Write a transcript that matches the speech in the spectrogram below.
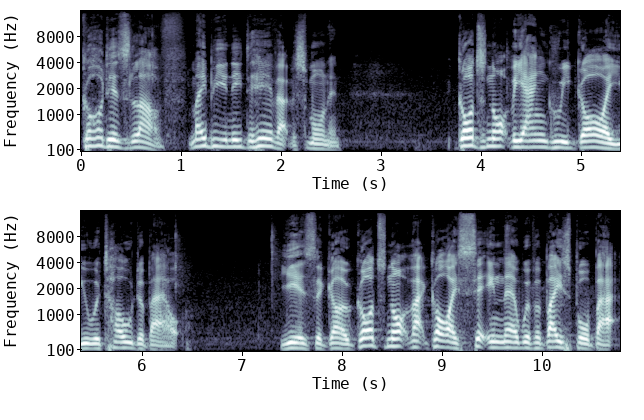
God is love. Maybe you need to hear that this morning. God's not the angry guy you were told about years ago. God's not that guy sitting there with a baseball bat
